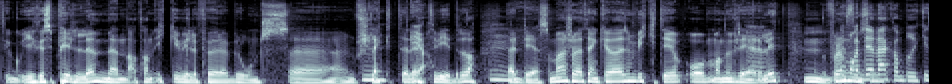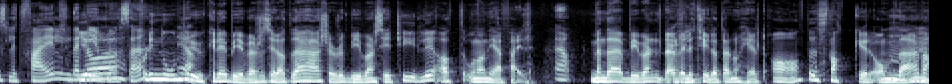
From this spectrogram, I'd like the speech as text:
gikk til spille, men at han ikke ville føre brorens eh, slekt eller Ja. videre. Da. Det er det som er, så jeg tenker det er viktig å manøvrere litt. For det er For det der kan brukes litt feil, det ja, bibelverset. fordi noen Ja. bruker det Bibelen og sier at det her ser du, Bibelen sier tydelig at onani er feil. Ja. Men det er, Bibelen, det er veldig tydelig at det er noe helt annet den snakker om der. Da.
